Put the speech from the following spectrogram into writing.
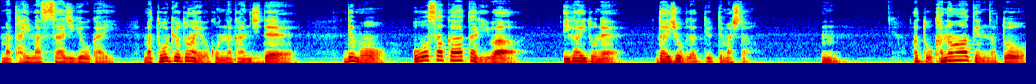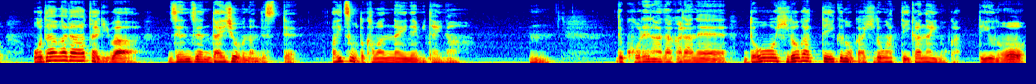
まあタイマッサージ業界、まあ、東京都内はこんな感じででも大阪あたりは意外とね大丈夫だって言ってました。うん、あと神奈川県だと小田原あたりは全然大丈夫なんですって。あいつもと変わんないねみたいな。うん。でこれがだからねどう広がっていくのか広がっていかないのかっていうのを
